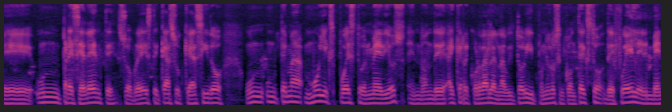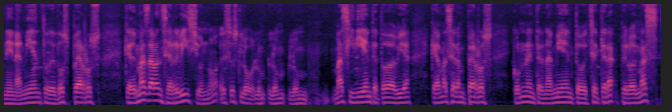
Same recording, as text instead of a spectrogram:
eh, un precedente sobre este caso que ha sido un, tema muy expuesto en medios, en donde hay que recordarle al auditorio y ponerlos en contexto de fue el envenenamiento de dos perros que además daban servicio, ¿no? Eso es lo, lo más hiriente todavía, que además eran perros con un entrenamiento, etcétera, pero además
